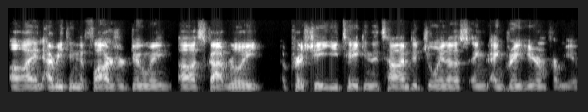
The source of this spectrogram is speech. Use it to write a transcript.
uh, and everything the Flyers are doing. Uh, Scott, really appreciate you taking the time to join us, and, and great hearing from you.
